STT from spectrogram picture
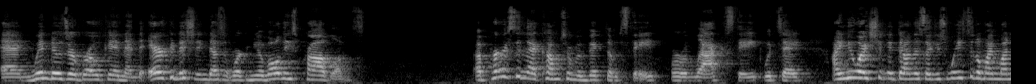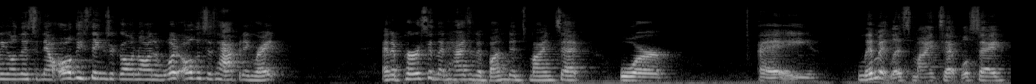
and windows are broken and the air conditioning doesn't work and you have all these problems. A person that comes from a victim state or lack state would say, I knew I shouldn't have done this. I just wasted all my money on this and now all these things are going on and what all this is happening, right? And a person that has an abundance mindset or a limitless mindset will say,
